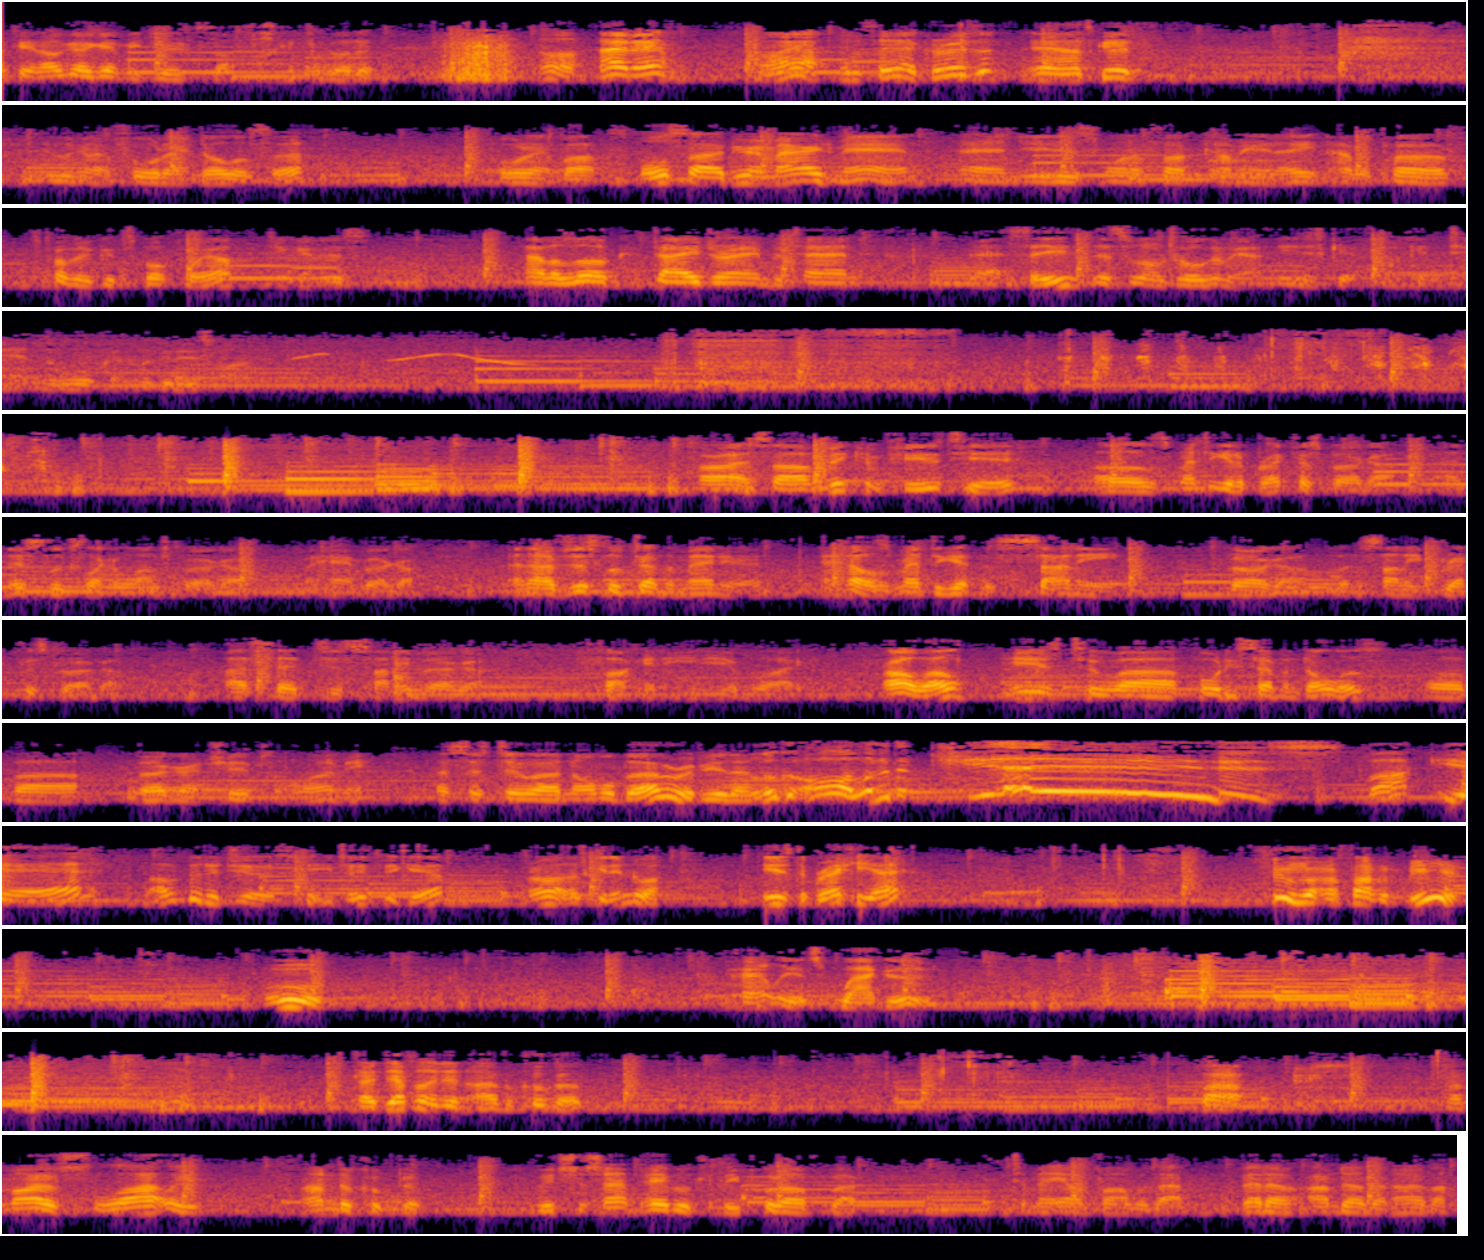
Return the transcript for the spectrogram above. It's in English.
fucking, I'll go get me juice 'cause I fucking forgot it. Oh, hey man. Oh yeah, good to see you. Cruising? Yeah, that's good. You're looking at fourteen dollars, sir. Fourteen bucks. Also, if you're a married man and you just want to fuck come here and eat and have a perv, it's probably a good spot for you. You can just have a look, daydream, pretend. Yeah, see, that's what I'm talking about. You just get fucking ten to walk in. Look at this one. Alright, so I'm a bit confused here. I was meant to get a breakfast burger, and this looks like a lunch burger, a hamburger. And I've just looked at the menu, and I was meant to get the Sunny burger, the Sunny breakfast burger. I said just Sunny burger. Fucking idiot, Blake. Oh well, here's to uh, $47 of uh, burger and chips and loamy. Let's just do a normal burger review then. Look oh, look at the juice! Fuck yeah. Love a bit of juice. Get your toothpick out. Alright, let's get into it. Here's the brekkie, eh? Still got a fucking beer. Ooh. Apparently it's Wagyu. I definitely didn't overcook it. But I might have slightly undercooked it, which to some people can be put off, but to me I'm fine with that. Better under than over.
